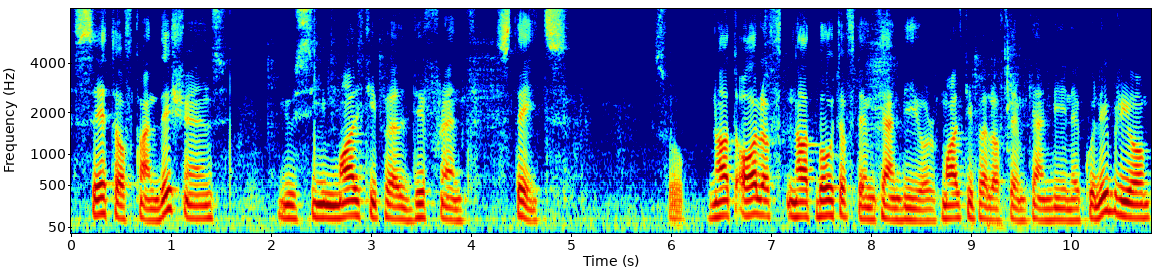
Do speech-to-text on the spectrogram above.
set of conditions, you see multiple different states. So not all of, not both of them can be, or multiple of them can be in equilibrium.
